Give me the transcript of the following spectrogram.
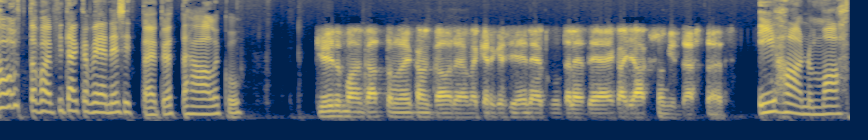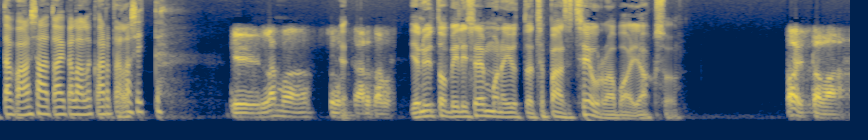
kautta vai pitääkö meidän esittäytyä tähän alkuun? Kyllä mä oon kattonut ekan kauden ja mä kerkesin eilen kuuntelemaan teidän ekan jaksonkin tästä. Et Ihan mahtavaa. Saat aika lailla kartalla sitten. Kyllä mä oon kartalla. Ja nyt on Vili semmonen juttu, että sä pääset seuraavaan jaksoon. Loistavaa.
